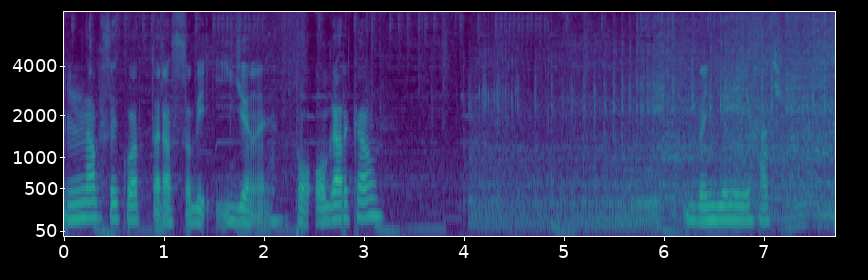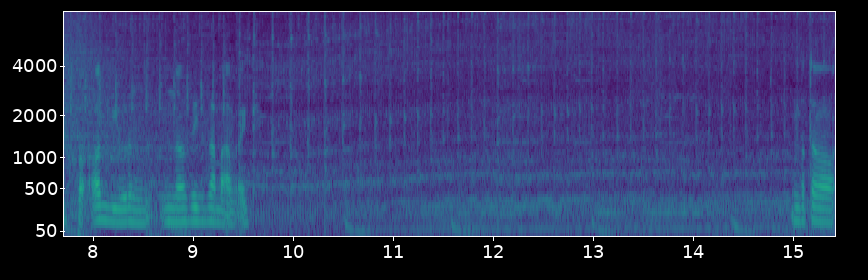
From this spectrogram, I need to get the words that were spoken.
Na przykład teraz sobie idziemy po ogarka i będziemy jechać po odbiór nowych zabawek. Bo to,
